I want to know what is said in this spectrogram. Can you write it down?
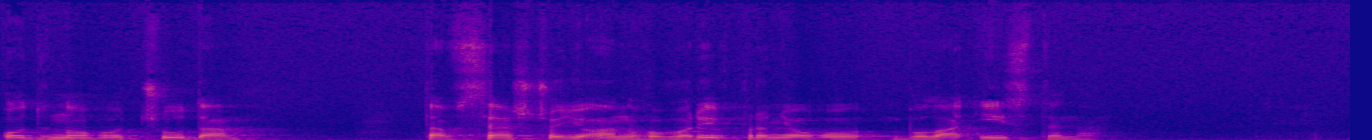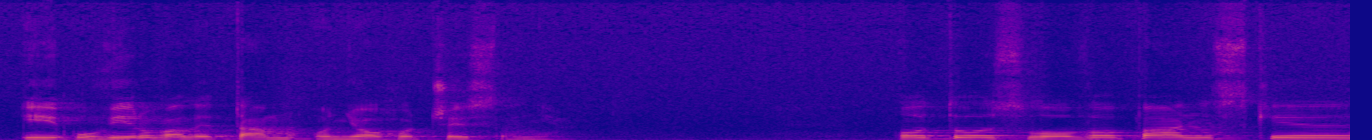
одного чуда, та все, що Йоанн говорив про нього, була істина, і увірували там у нього численні. Ото слово панське.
